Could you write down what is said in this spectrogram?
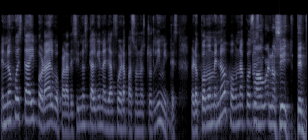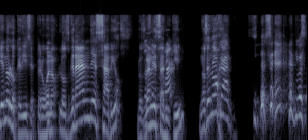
enojo está ahí por algo, para decirnos que alguien allá afuera pasó nuestros límites. Pero ¿cómo me enojo? Una cosa es no, bueno, sí, te entiendo lo que dice, pero bueno, los grandes sabios, los grandes sadiquín, no se enojan. pues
